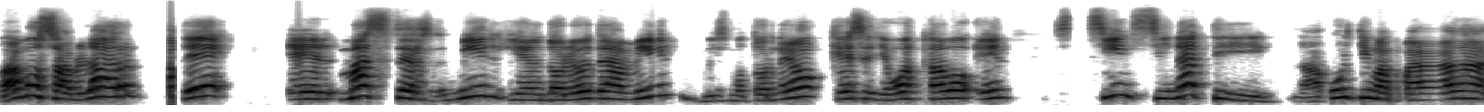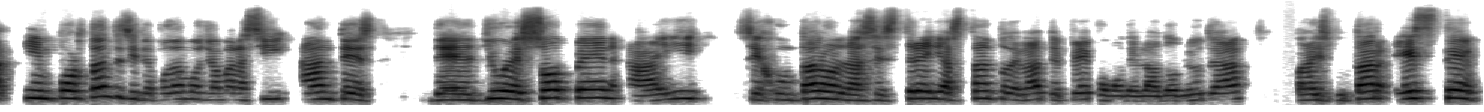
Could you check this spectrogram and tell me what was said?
Vamos a hablar de el Masters 1000 y el WTA 1000, mismo torneo que se llevó a cabo en Cincinnati, la última parada importante, si le podemos llamar así, antes del US Open. Ahí se juntaron las estrellas tanto de la ATP como de la WTA para disputar este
